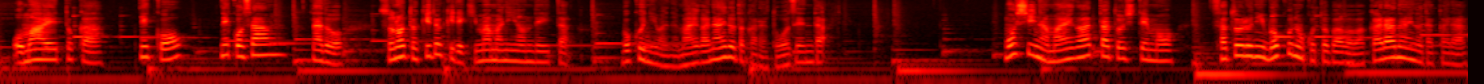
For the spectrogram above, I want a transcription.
「お前」とか「猫」「猫さん」などその時々で気ままに呼んでいた。僕には名前がないのだから当然だ。もし名前があったとしても悟に僕の言葉はわからないのだから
